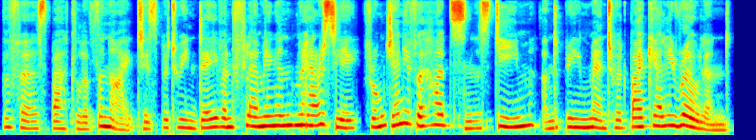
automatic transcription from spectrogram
The first battle of the night is between Davon Fleming and Marcy from Jennifer Hudson's team and being mentored by Kelly Rowland.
